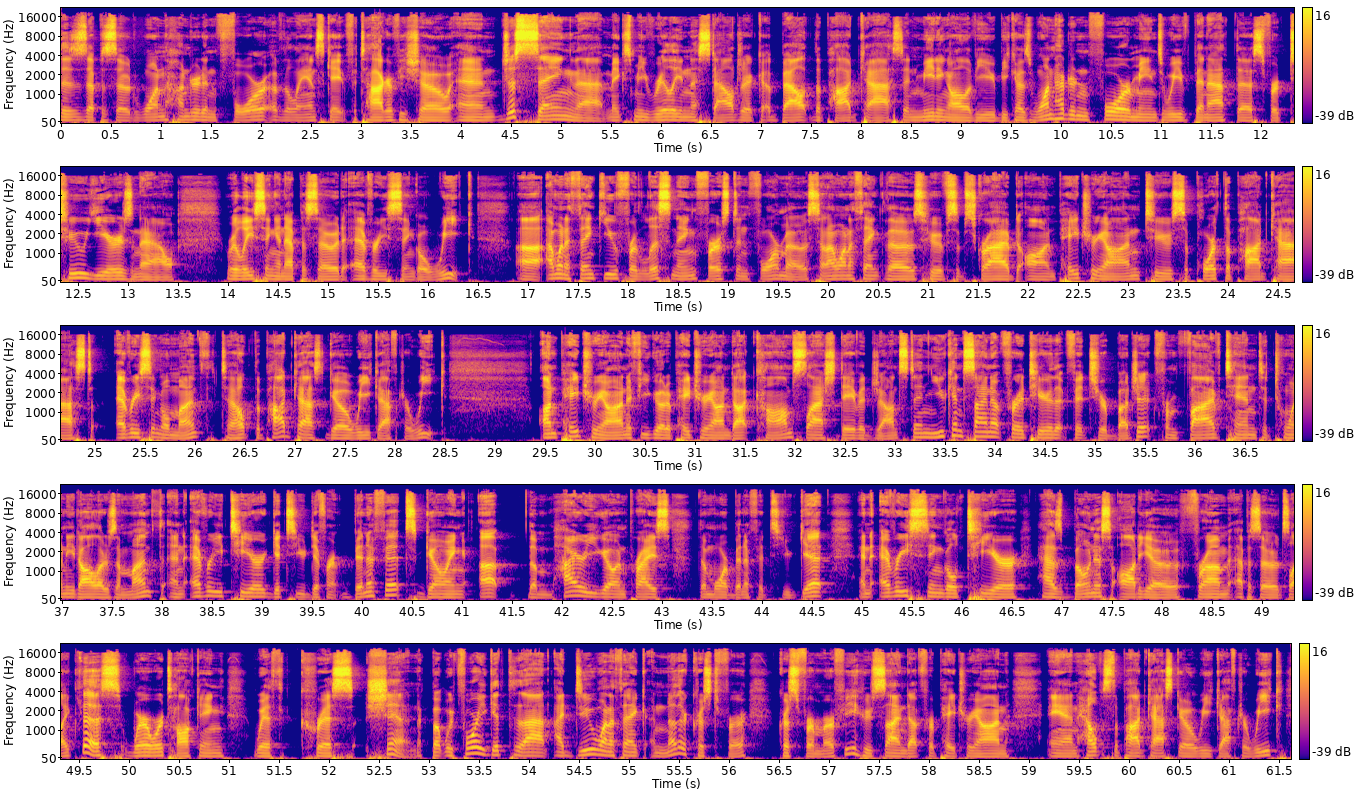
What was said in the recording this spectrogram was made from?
This is episode 104 of the Landscape Photography Show. And just saying that makes me really nostalgic about the podcast and meeting all of you because 104 means we've been at this for two years now, releasing an episode every single week. Uh, I want to thank you for listening first and foremost, and I want to thank those who have subscribed on Patreon to support the podcast every single month to help the podcast go week after week. On Patreon, if you go to patreon.com slash David Johnston, you can sign up for a tier that fits your budget from $5, 10 to $20 a month, and every tier gets you different benefits going up the higher you go in price, the more benefits you get. And every single tier has bonus audio from episodes like this, where we're talking with Kris Shinn. But before we get to that, I do want to thank another Christopher, Christopher Murphy, who signed up for Patreon and helps the podcast go week after week.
